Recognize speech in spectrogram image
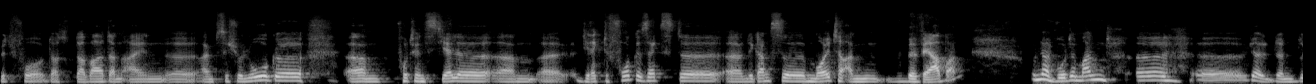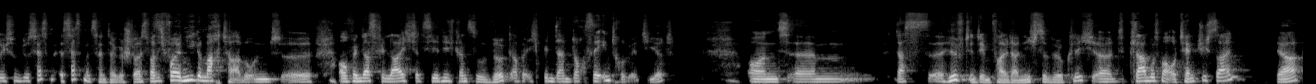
mit vor, das, da war dann ein, äh, ein Psychologe, ähm, potenzielle ähm, äh, direkte Vorgesetzte, äh, eine ganze Meute an Bewerbern. Und und dann wurde man äh, äh, ja, dann durch so ein Assessment Center geschleust, was ich vorher nie gemacht habe. Und äh, auch wenn das vielleicht jetzt hier nicht ganz so wirkt, aber ich bin dann doch sehr introvertiert. Und ähm, das äh, hilft in dem Fall da nicht so wirklich. Äh, klar muss man authentisch sein, ja,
